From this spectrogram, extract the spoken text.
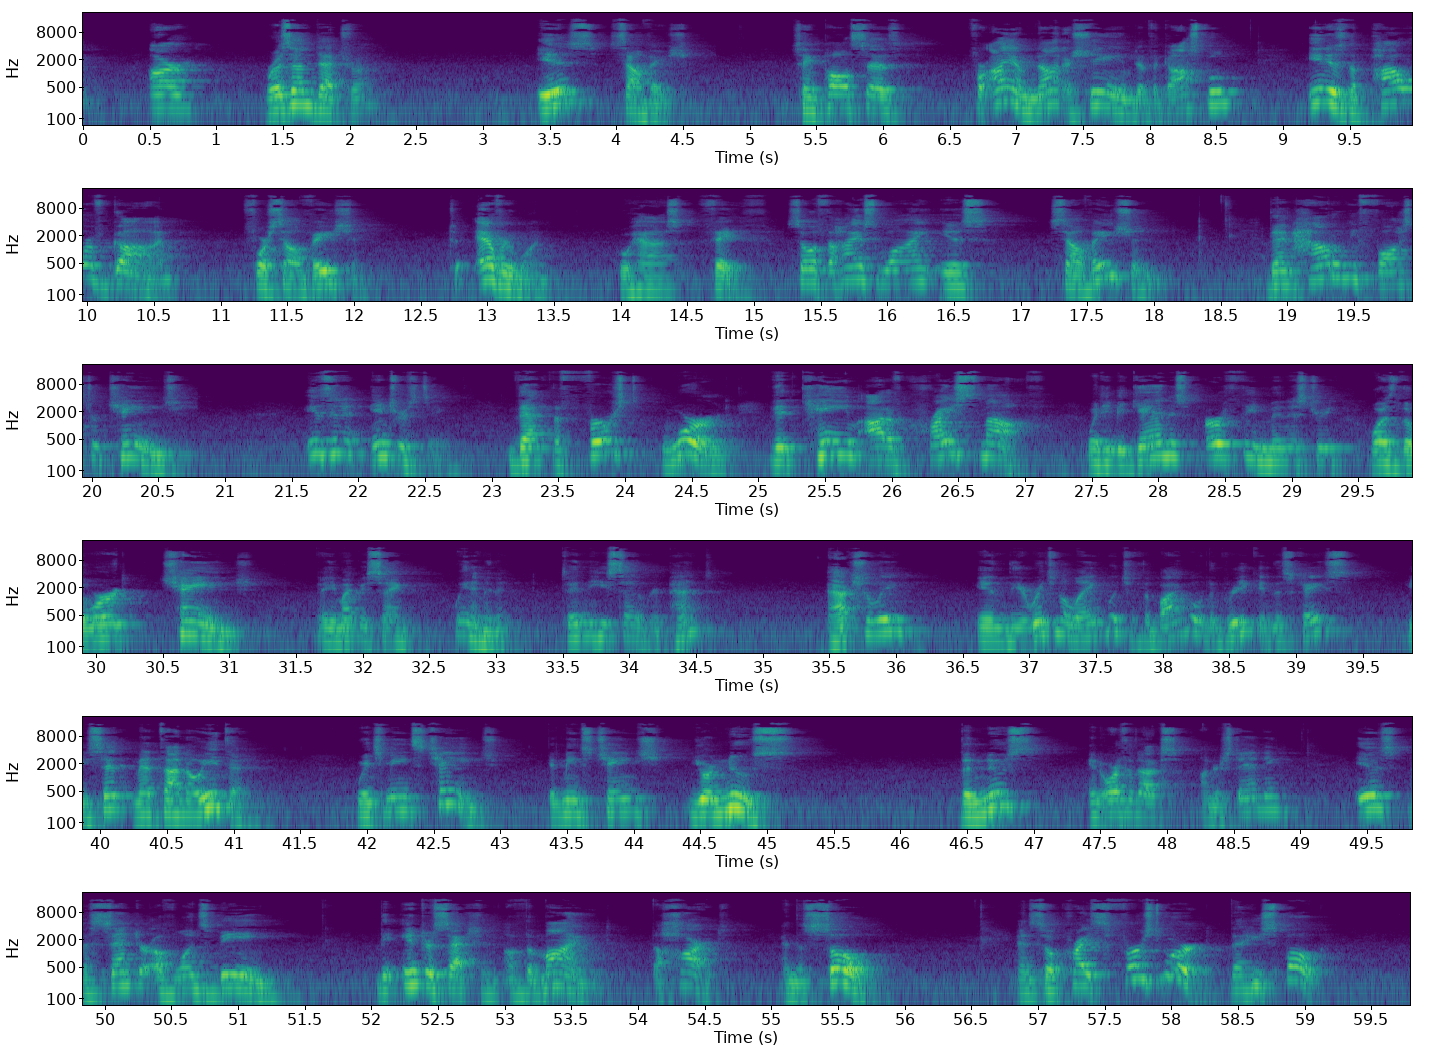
our raison d'etre, is salvation. St. Paul says, For I am not ashamed of the gospel. It is the power of God for salvation to everyone who has faith. So if the highest why is salvation, then how do we foster change? Isn't it interesting that the first word that came out of Christ's mouth when he began his earthly ministry was the word change? Now you might be saying, wait a minute, didn't he say repent? Actually, in the original language of the Bible, the Greek in this case, he said metanoite, which means change. It means change your nous. The nous in Orthodox understanding is the center of one's being, the intersection of the mind, the heart, and the soul. And so Christ's first word that he spoke,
